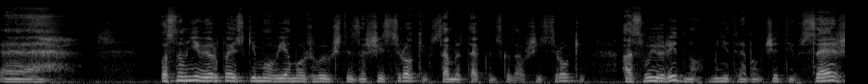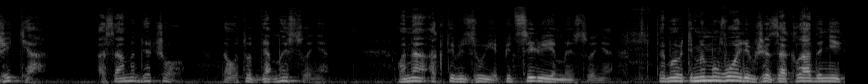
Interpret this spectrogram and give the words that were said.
е, основні європейські мови я можу вивчити за 6 років, саме так він сказав, 6 років, а свою рідну мені треба вчити все життя. А саме для чого? Та от для мислення. Вона активізує, підсилює мислення. Так мовити, мимоволі вже закладені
